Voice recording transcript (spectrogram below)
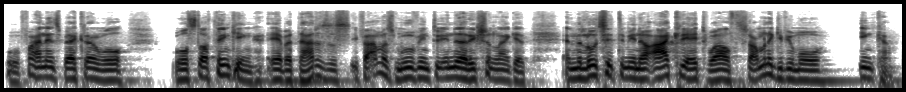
or finance background will, will start thinking, yeah, but how does this, if I must move into any direction like it? And the Lord said to me, no, I create wealth, so I'm going to give you more income.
